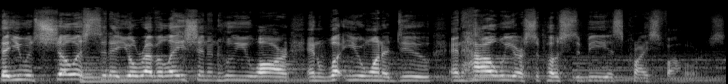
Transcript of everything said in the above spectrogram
That you would show us today your revelation and who you are and what you want to do and how we are supposed to be as Christ followers.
